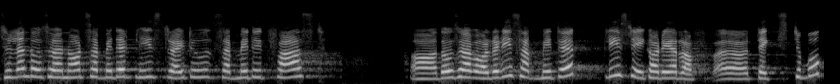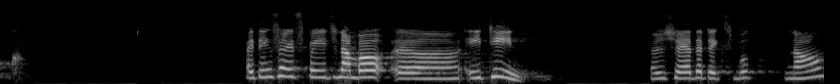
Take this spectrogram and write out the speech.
Children, those who have not submitted, please try to submit it fast. Uh, those who have already submitted, please take out your rough, uh, textbook. I think so it's page number uh, 18. I will share the textbook now.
